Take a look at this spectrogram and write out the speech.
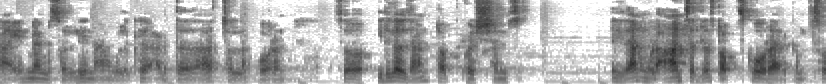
நான் என்னன்னு சொல்லி நான் உங்களுக்கு அடுத்ததாக சொல்ல போகிறேன் ஸோ இதுகள் தான் டாப் கொஷன்ஸ் இதுதான் உங்களோட ஆன்சர் டாப் ஸ்கோராக இருக்கும். ஸோ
